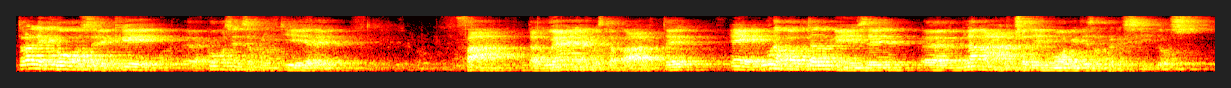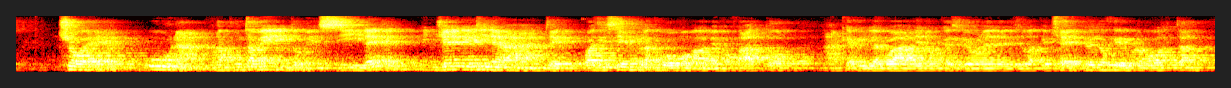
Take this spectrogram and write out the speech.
Tra le cose che eh, Como Senza Frontiere fa da due anni a questa parte è una volta al mese eh, la marcia dei nuovi desaparecidos, cioè una, un appuntamento mensile, in genere itinerante, quasi sempre a Como, ma l'abbiamo fatto anche a Villa Guardia in occasione dell'isola che c'è, credo che una volta,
